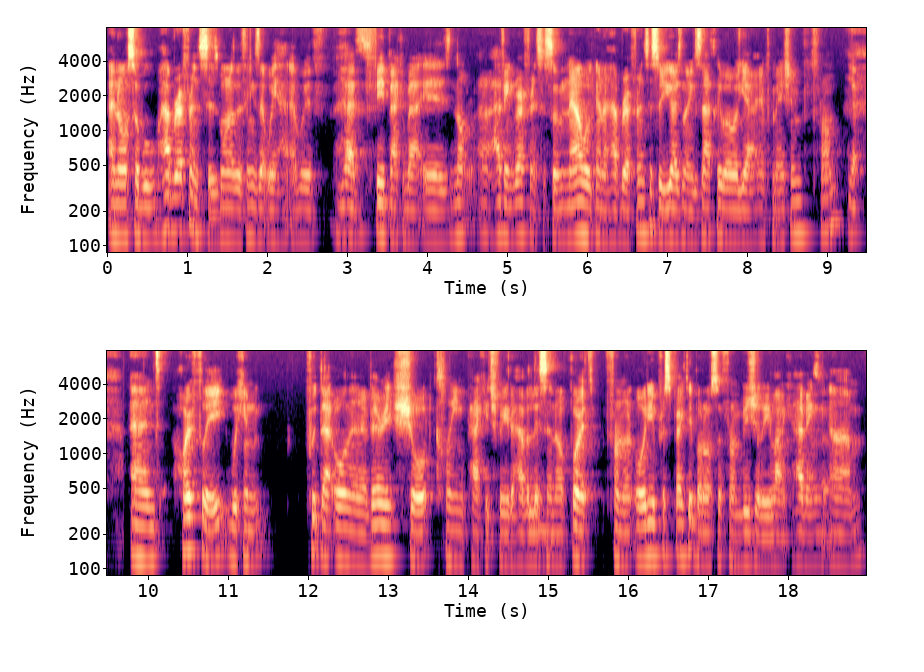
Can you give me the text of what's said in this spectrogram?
And also, we'll have references. One of the things that we have, we've had feedback about is not uh, having references. So now we're going to have references, so you guys know exactly where we get our information from. Yeah. And hopefully, we can put that all in a very short, clean package for you to have a listen of, both from an audio perspective, but also from visually, like having So- um,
